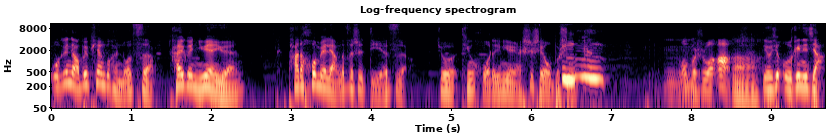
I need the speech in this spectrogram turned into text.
我跟你讲，被骗过很多次。还有一个女演员，她的后面两个字是碟子，就挺火的一个女演员，是谁我不说，嗯我不。说啊。啊，有些我跟你讲，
